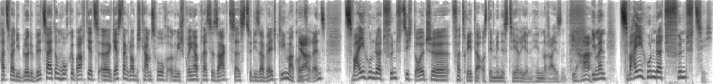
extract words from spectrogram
hat zwar die blöde Bildzeitung hochgebracht jetzt, äh, gestern glaube ich kam es hoch, irgendwie Springerpresse sagt, dass zu dieser Weltklimakonferenz 250 deutsche Vertreter aus den Ministerien hinreisen. Ja. Ich meine, 250.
